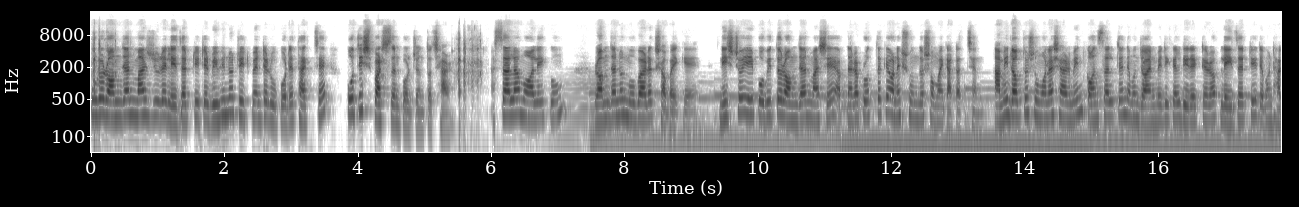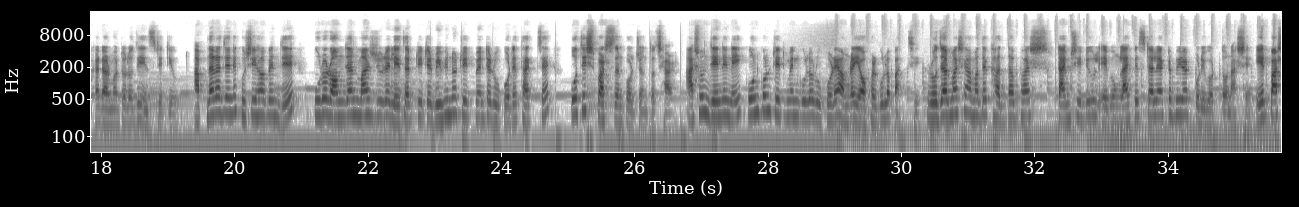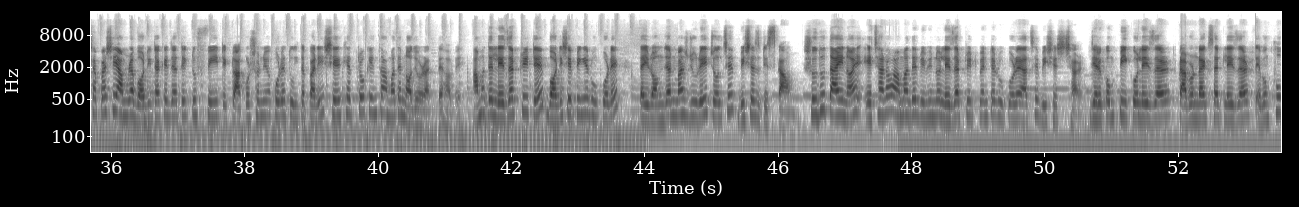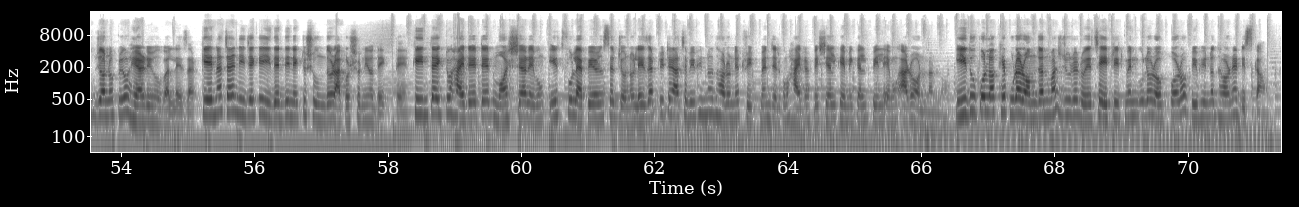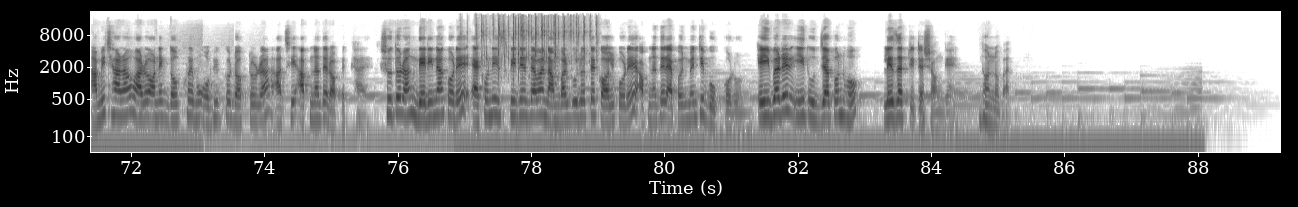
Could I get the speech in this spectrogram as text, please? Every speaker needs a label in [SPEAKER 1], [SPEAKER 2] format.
[SPEAKER 1] পুরো রমজান মাস জুড়ে লেজার ট্রিটের বিভিন্ন ট্রিটমেন্টের উপরে থাকছে পঁচিশ পার্সেন্ট পর্যন্ত ছাড়। আসসালামু আলাইকুম, রমজানুল মুবারক সবাইকে। নিশ্চয়ই এই পবিত্র রমজান মাসে আপনারা প্রত্যেকে অনেক সুন্দর সময় কাটাচ্ছেন। আমি ডক্টর সুমনা শারমিন কনসালটেন্ট এবং joint medical director of laser treat এবং ঢাকা ডার্মাটোলজি ইনস্টিটিউট আপনারা জেনে খুশি হবেন যে পুরো রমজান মাস জুড়ে লেজার ট্রিটের বিভিন্ন ট্রিটমেন্টের উপরে থাকছে পঁচিশ পার্সেন্ট পর্যন্ত ছাড়। আসুন জেনে নেই কোন কোন ট্রিটমেন্টগুলোর উপরে আমরা এই অফারগুলো পাচ্ছি। রোজার মাসে আমাদের খাদ্যাভ্যাস টাইম শিডিউল এবং লাইফস্টাইলে একটা বিরাট পরিবর্তন আসে। এর পাশাপাশি আমরা বডিটাকে যাতে একটু ফিট একটু আকর্ষণীয় করে তুলতে পারি, সেক্ষেত্রেও কিন্তু আমাদের নজর রাখতে হবে। আমাদের লেজার ট্রিটে বডি শেপিং এর উপরে তাই রমজান মাস জুড়েই চলছে বিশেষ ডিসকাউন্ট শুধু তাই নয়, এছাড়াও আমাদের বিভিন্ন লেজার ট্রিটমেন্টের উপরে আছে বিশেষ ছাড়। যেরকম pico laser carbon dioxide laser এবং খুব জনপ্রিয় হেয়ার রিমুভাল লেজার কে না চায় নিজেকে ঈদের দিন একটু সুন্দর, আকর্ষণীয় দেখতে। স্কিনটা একটু হাইড্রেটেড ময়শ্চার এবং ইউথফুল অ্যাপিয়ারেন্সের জন্য লেজার ট্রিটে আছে বিভিন্ন ধরনের ট্রিটমেন্ট যেরকম হাইড্রাফেশিয়াল কেমিক্যাল পিল এবং আরও অন্যান্য। ঈদ উপলক্ষে পুরো রমজান মাস জুড়ে রয়েছে এই ট্রিটমেন্টগুলোর ওপরও বিভিন্ন ধরনের ডিসকাউন্ট আমি ছাড়াও আরও অনেক দক্ষ এবং অভিজ্ঞ ডক্টররা আছি আপনাদের অপেক্ষায়। সুতরাং দেরি না করে এখনই স্ক্রিনে দেওয়া নাম্বারগুলোতে কল করে আপনাদের অ্যাপয়েন্টমেন্টটি বুক করুন। এইবারের ঈদ উদযাপন হোক লেজার ট্রিটের সঙ্গে। ধন্যবাদ।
